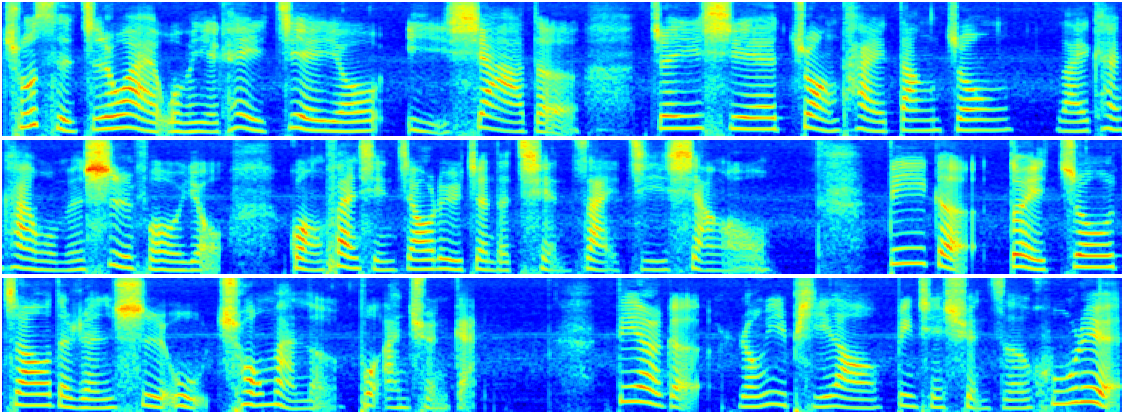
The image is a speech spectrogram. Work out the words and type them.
除此之外，我们也可以借由以下的这一些状态当中，来看看我们是否有广泛型焦虑症的潜在迹象哦。第一个，对周遭的人事物充满了不安全感；第二个，容易疲劳，并且选择忽略；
